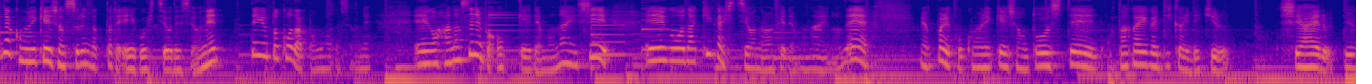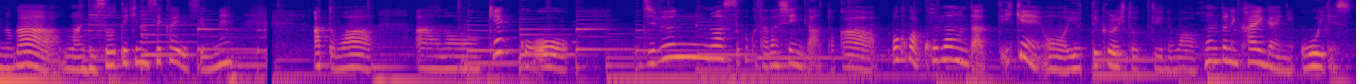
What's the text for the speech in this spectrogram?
じゃあコミュニケーションするんだったら英語必要ですよねっていうとこだと思うんですよね。英語話せれば OK でもないし英語だけが必要なわけでもないのでやっぱりこうコミュニケーションを通してお互いが理解できるし合えるっていうのが、まあ、理想的な世界ですよね。あとはあの結構自分はすごく正しいんだとか僕はこう思うんだって意見を言ってくる人っていうのは本当に海外に多いです。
